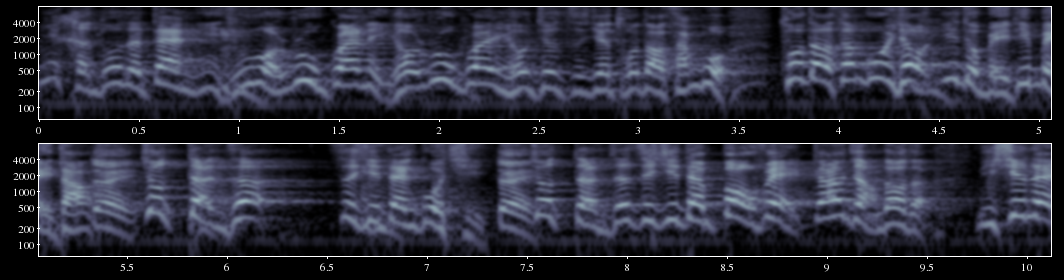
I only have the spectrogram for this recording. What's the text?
你很多的蛋，你如果入关了以后，入关以后就直接拖到仓库，拖到仓库以后，你就每天每当，对，就等着。这些蛋过期，对，就等着这些蛋报废。刚刚讲到的，你现在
